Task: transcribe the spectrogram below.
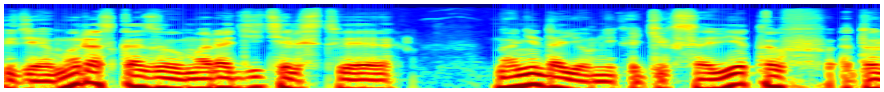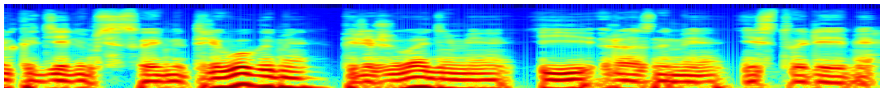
где мы рассказываем о родительстве, но не даем никаких советов, а только делимся своими тревогами, переживаниями и разными историями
